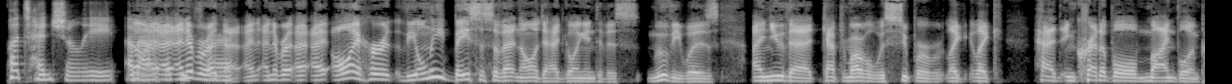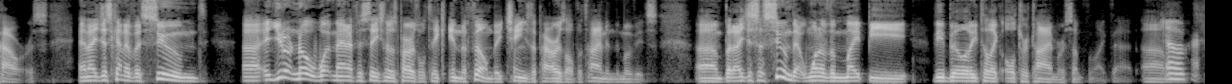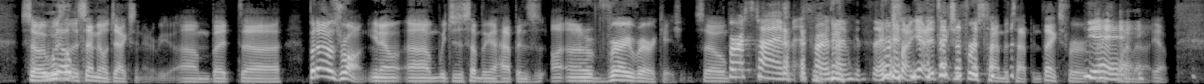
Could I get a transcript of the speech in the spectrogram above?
potentially No. I, I, I never read that. I, I never. I, all I heard. The only basis of that knowledge I had going into this movie was I knew that Captain Marvel was super like like had incredible mind blowing powers, and I just kind of assumed. Uh, and you don't know what manifestation those powers will take in the film. They change the powers all the time in the movies. Um, but I just assumed that one of them might be the ability to like alter time or something like that. Um, Okay. So it wasn't Nope. a Samuel Jackson interview. Um, but uh, but I was wrong, you know, um, which is something that happens on, on a very rare occasion. So First time, as far as I'm concerned. First time, yeah, it's actually first time that's happened. Thanks for, for Yay. explaining that. Yeah.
